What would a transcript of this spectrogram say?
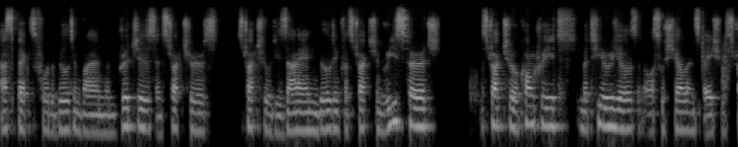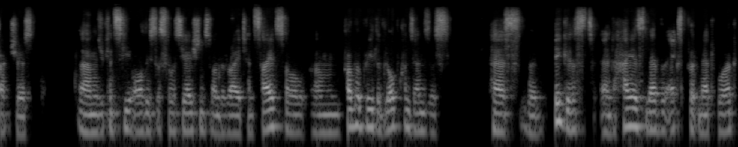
aspects for the built environment, bridges and structures, structural design, building construction research, structural concrete materials, and also shell and spatial structures. Um, you can see all these associations on the right-hand side. So um, probably the GLOBE consensus has the biggest and highest level expert network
